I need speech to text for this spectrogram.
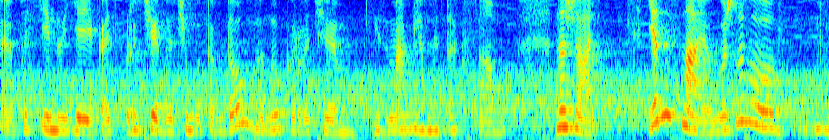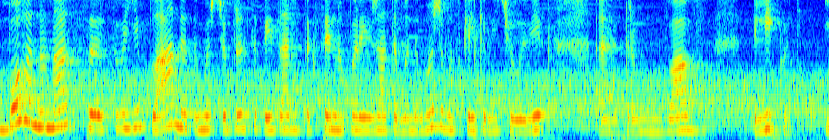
Е, Постійно є якась причина, чому так довго. Ну, коротше, і з меблями так само. На жаль, я не знаю, можливо, в Бога на нас свої плани, тому що, в принципі, і зараз так сильно переїжджати ми не можемо, оскільки мій чоловік травмував лікоть. І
